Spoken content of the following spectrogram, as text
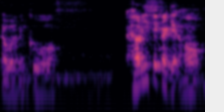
That would have been cool. How do you think I get home?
